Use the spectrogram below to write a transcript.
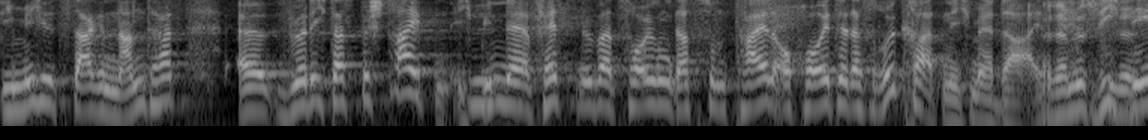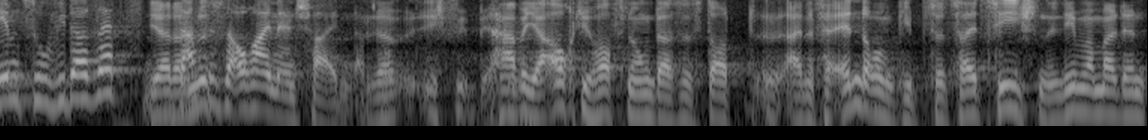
die Michels da genannt hat, äh, würde ich das bestreiten. Ich bin der festen Überzeugung, dass zum Teil auch heute das Rückgrat nicht mehr da ist, sich dem zu widersetzen. Ja, das ist auch ein entscheidender Punkt. Ich habe ja auch die Hoffnung, dass es dort äh, eine Veränderung gibt. Zurzeit sehe ich Nehmen wir mal den,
